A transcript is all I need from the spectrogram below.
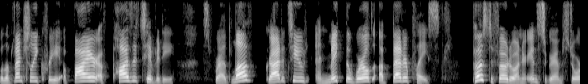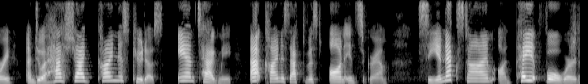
will eventually create a fire of positivity. Spread love, gratitude, and make the world a better place. Post a photo on your Instagram story and do a hashtag kindness kudos and tag me at kindness activist on Instagram. See you next time on Pay It Forward.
